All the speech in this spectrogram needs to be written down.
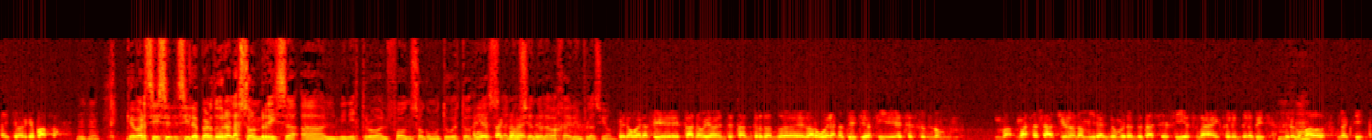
hay que ver qué pasa. Ujú. Que ver si, si, si le perdura la sonrisa al ministro Alfonso, como tuvo estos días anunciando la baja de la inflación. Pero bueno, sí, están obviamente, están tratando de dar buenas noticias y ese es un, más allá, si uno no mira el número en detalle, sí es una excelente noticia. Ujú. 0,2 no existe.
